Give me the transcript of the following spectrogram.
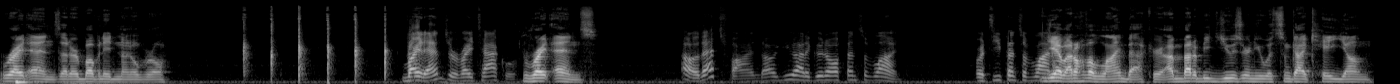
right ends that are above an 89 overall. Right ends or right tackles? Right ends. Oh, that's fine, dog. You got a good offensive line. Or defensive line. Yeah, but I don't have a linebacker. I'm about to be using you with some guy K Young.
